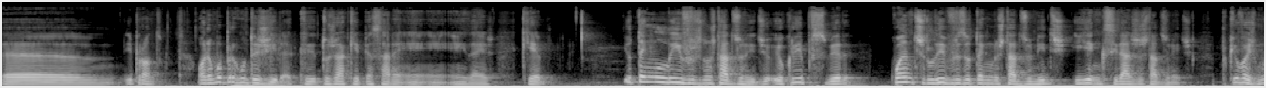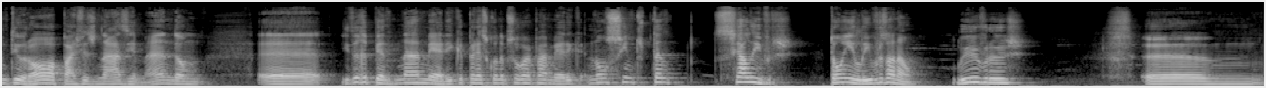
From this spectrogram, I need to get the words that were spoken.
Uh, e pronto. Olha, uma pergunta gira que estou já aqui a pensar em, em, em, ideias, que é eu tenho livros nos Estados Unidos. Eu, eu, queria perceber quantos livros eu tenho nos Estados Unidos e em que cidades dos Estados Unidos. Porque eu vejo muito Europa, às vezes na Ásia mandam-me. Uh, e de repente na América, parece que quando a pessoa vai para a América, não sinto tanto se há livros. Estão aí livres ou não? Livres. Uh...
